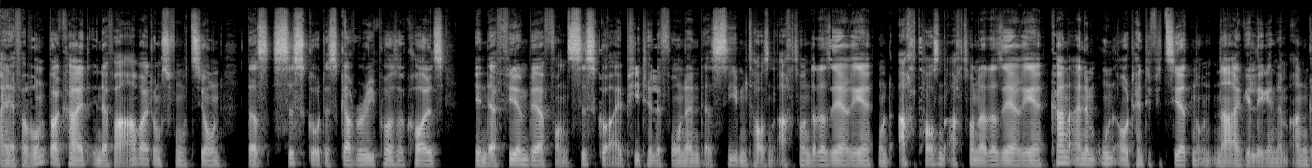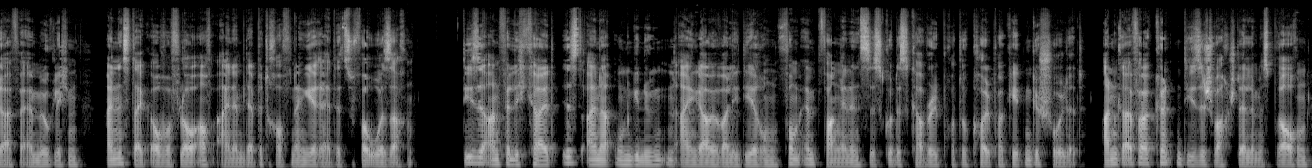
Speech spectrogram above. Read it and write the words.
Eine Verwundbarkeit in der Verarbeitungsfunktion des Cisco-Discovery-Protokolls in der Firmware von Cisco-IP-Telefonen der 7800er-Serie und 8800er-Serie kann einem unauthentifizierten und nahegelegenen Angreifer ermöglichen, einen Stack Overflow auf einem der betroffenen Geräte zu verursachen diese Anfälligkeit ist einer ungenügenden Eingabevalidierung vom empfangenen Cisco-Discovery-Protokollpaketen geschuldet. Angreifer könnten diese Schwachstelle missbrauchen,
